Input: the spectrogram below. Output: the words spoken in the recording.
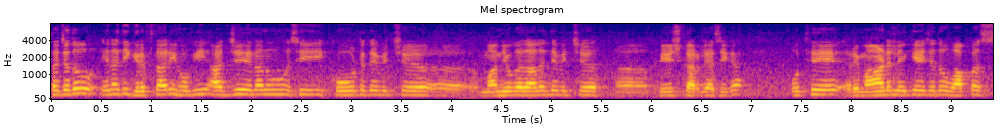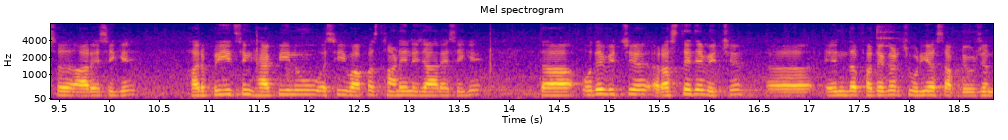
ਤਾਂ ਜਦੋਂ ਇਹਨਾਂ ਦੀ ਗ੍ਰਿਫਤਾਰੀ ਹੋ ਗਈ, ਅੱਜ ਇਹਨਾਂ ਨੂੰ ਅਸੀਂ ਕੋਰਟ ਦੇ ਵਿੱਚ ਮਾਨਯੋਗ ਅਦਾਲਤ ਦੇ ਵਿੱਚ ਪੇਸ਼ ਕਰ ਲਿਆ ਸੀਗਾ। ਉੱਥੇ ਰਿਮਾਂਡ ਲੈ ਕੇ ਜਦੋਂ ਵਾਪਸ ਆ ਰਹੇ ਸੀਗੇ, ਹਰਪ੍ਰੀਤ ਸਿੰਘ ਹੈਪੀ ਨੂੰ ਅਸੀਂ ਵਾਪਸ ਥਾਣੇ ਲੈ ਜਾ ਰਹੇ ਸੀਗੇ। ਤਾਂ ਉਹਦੇ ਵਿੱਚ, ਰਸਤੇ ਦੇ ਵਿੱਚ in the Fatehgarh Churian subdivision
